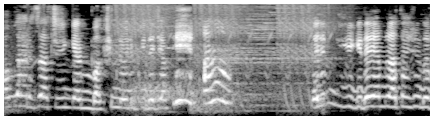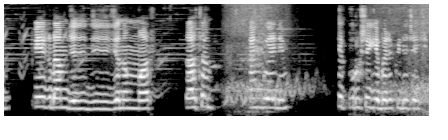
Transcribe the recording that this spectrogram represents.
Allah rızası için gelme bak şimdi ölüp gideceğim. Anam. Ki gideceğim zaten şurada bir gram canım var. Zaten ben benim. Tek vuruşa geberip gidecek.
